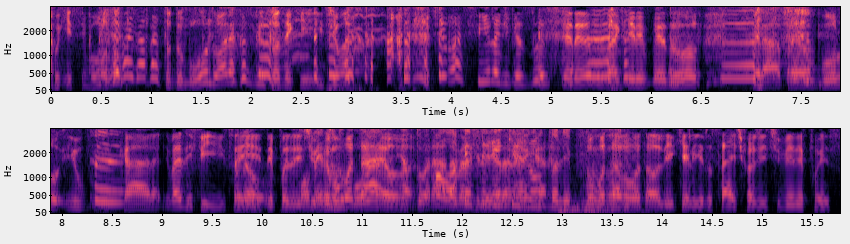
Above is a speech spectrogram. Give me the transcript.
Porque esse bolo não vai dar pra todo mundo. Olha quantas pessoas tem aqui. E tinha uma, tinha uma fila de pessoas esperando naquele pedolo. Esperar pra o bolo e o. Cara. Mas enfim, isso aí. Não, depois a gente. Eu vou botar. Eu, é a brasileira, esse link né, junto cara? ali. Vou botar, vou botar o link ali no site pra gente ver depois.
